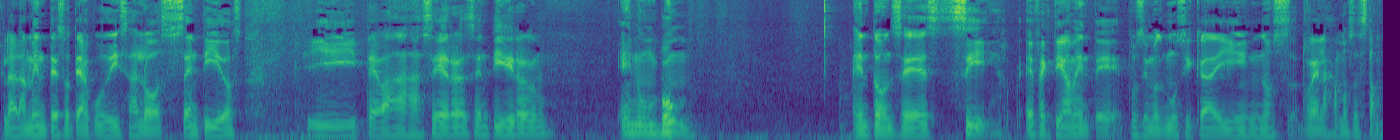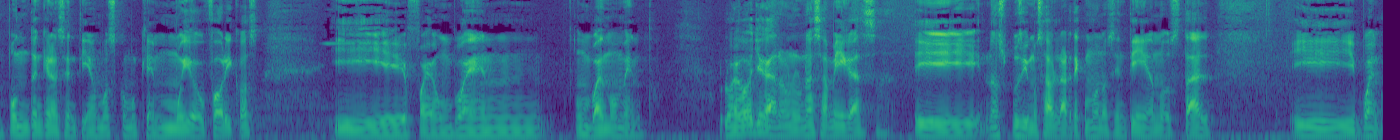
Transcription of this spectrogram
claramente eso te agudiza los sentidos y te va a hacer sentir en un boom. Entonces, sí, efectivamente pusimos música y nos relajamos hasta un punto en que nos sentíamos como que muy eufóricos y fue un buen, un buen momento. Luego llegaron unas amigas y nos pusimos a hablar de cómo nos sentíamos, tal. Y bueno,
